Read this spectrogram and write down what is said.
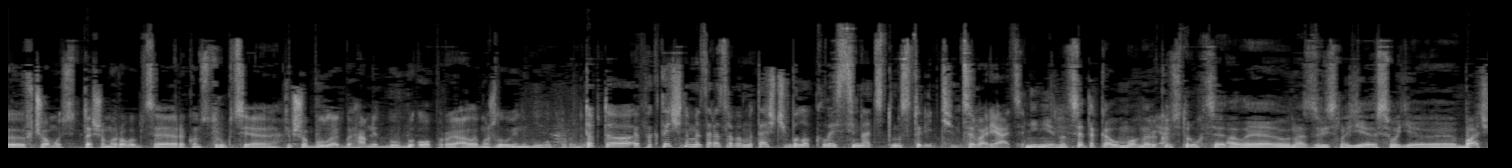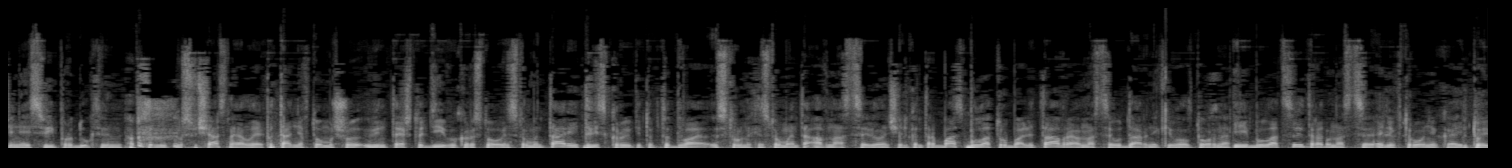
в чомусь те, що ми робимо, це реконструкція. Що було, якби Гамлет був би оперою, але можливо він не був оперою. Тобто, фактично, ми зараз робимо те, що було колись в 17 столітті. Це варіація. Ні, ні, ну це така умовна реконструкція, але у нас, звісно, є своє е, бачення і свій продукт. Він абсолютно сучасний, але питання в тому, що він теж тоді використовував інструментарій, дві скрипки, тобто два струнних інструмента. А в нас це віолончель контрабас, була труба літавра, а в нас це ударник і валторна, і була цитра. У нас це електроніка, і то і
